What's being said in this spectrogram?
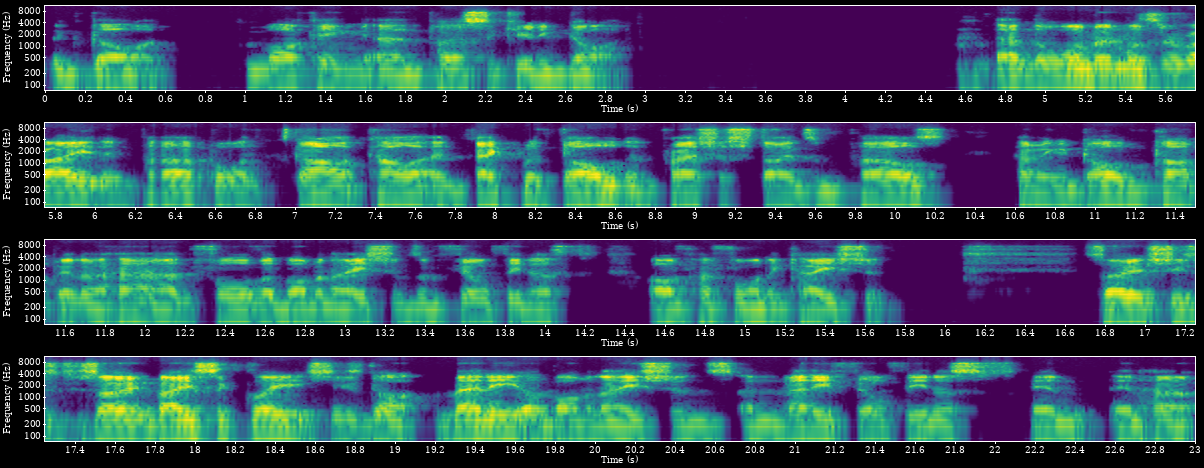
the God, mocking and persecuting God. And the woman was arrayed in purple and scarlet color and decked with gold and precious stones and pearls, having a golden cup in her hand full of abominations and filthiness of her fornication. So she's so basically she's got many abominations and many filthiness in in her.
